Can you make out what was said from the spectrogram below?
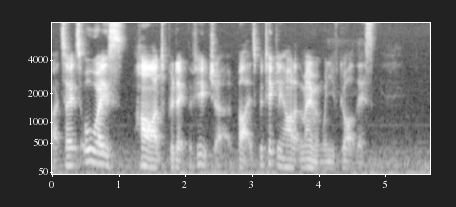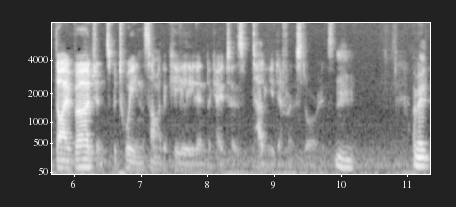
Right, so it's always hard to predict the future, but it's particularly hard at the moment when you've got this divergence between some of the key lead indicators telling you different stories. Mm-hmm. I mean,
